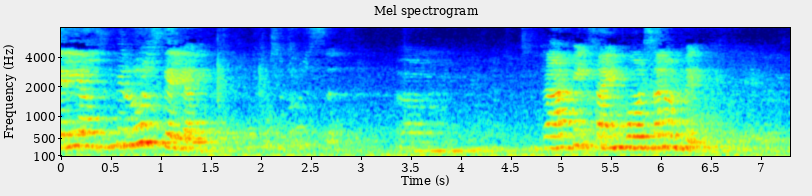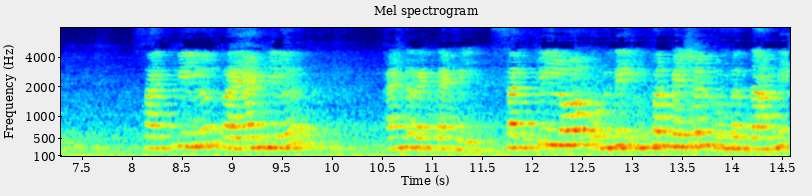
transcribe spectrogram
తెలియాల్సింది రూల్స్ తెలియాలి రూల్స్ ట్రాఫిక్ సైన్ బోర్డ్స్ అని ఉంటాయి. సర్కిల్ ట్రయాంగిల్ అండ్ రెక్టాంగిల్ సర్కిల్లో ఉండి ఇన్ఫర్మేషన్ ఉండదు. దాన్ని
